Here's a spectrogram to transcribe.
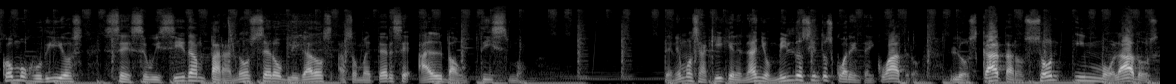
como judíos se suicidan para no ser obligados a someterse al bautismo. Tenemos aquí que en el año 1244 los cátaros son inmolados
